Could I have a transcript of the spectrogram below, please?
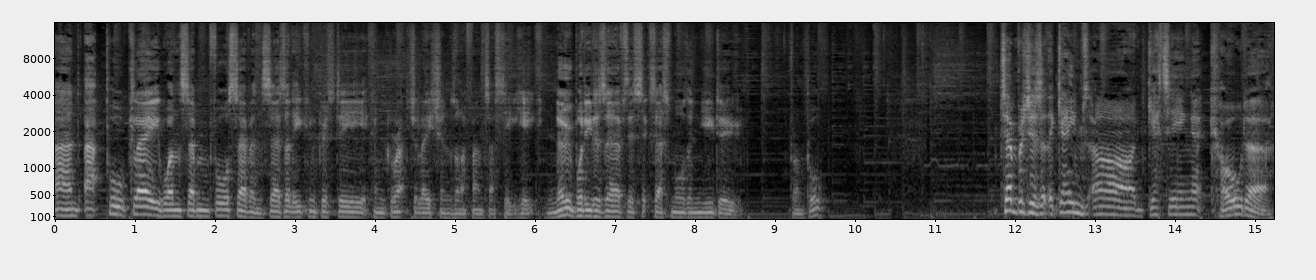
And at Paul Clay 1747 says that Elise Christie, congratulations on a fantastic heat. Nobody deserves this success more than you do. From Paul. Temperatures at the games are getting colder.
